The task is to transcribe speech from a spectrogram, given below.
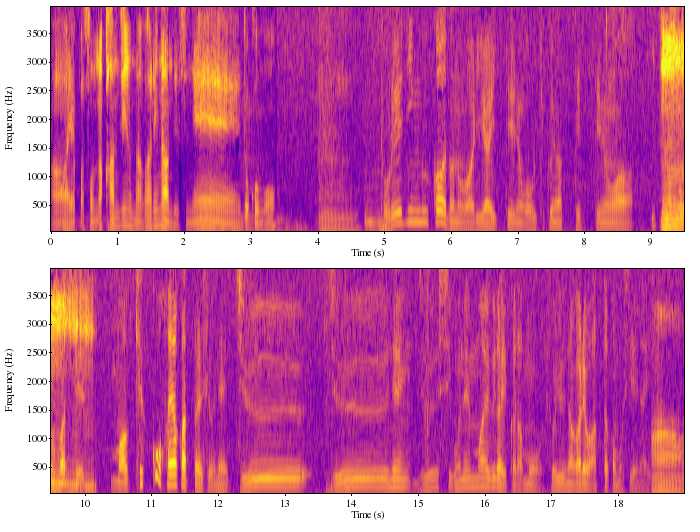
ああ、やっぱそんな感じの流れなんですね。どこも。うん。トレーディングカードの割合っていうのが大きくなってっていうのは、いつの頃かって、まあ結構早かったですよね。10、10年、14、5年前ぐらいからもうそういう流れはあったかもしれない。あ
